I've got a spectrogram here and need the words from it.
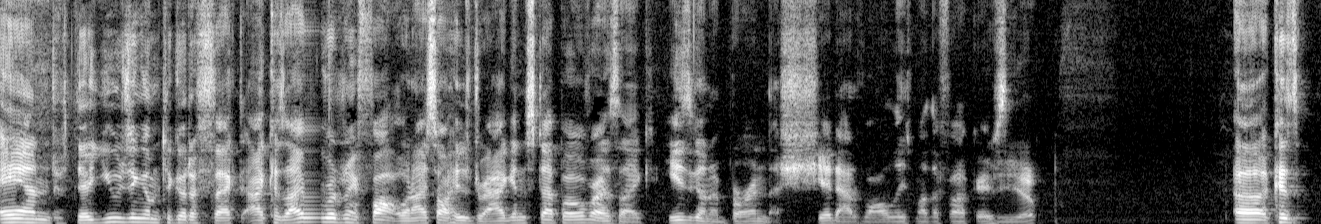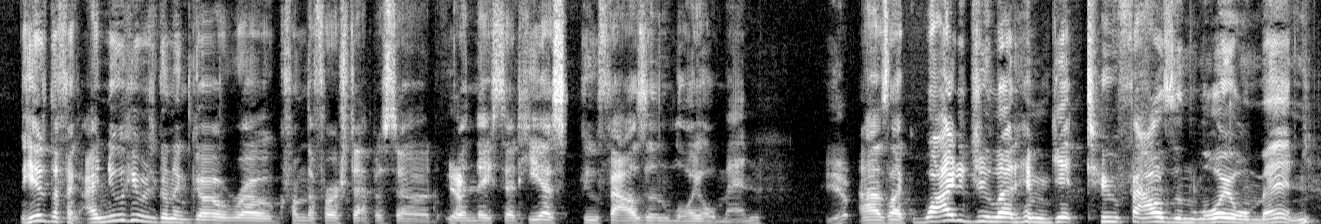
and they're using them to good effect. Because I, originally thought when I saw his dragon step over, I was like, he's gonna burn the shit out of all these motherfuckers. Yep. Uh, because here's the thing: I knew he was gonna go rogue from the first episode Yep. when they said he has two thousand loyal men. Yep. I was like, why did you let him get two thousand loyal men?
